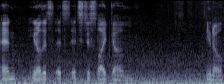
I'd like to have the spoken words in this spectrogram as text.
And you know, that's it's it's just like um, you know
